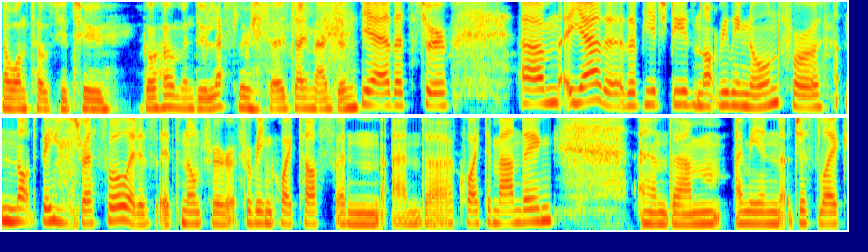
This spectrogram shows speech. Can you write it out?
no one tells you to go home and do less research i imagine yeah that's true um, yeah, the, the PhD is not really known for not being stressful. It is, it's known for, for being quite tough and, and, uh, quite demanding. And, um, I mean, just like,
